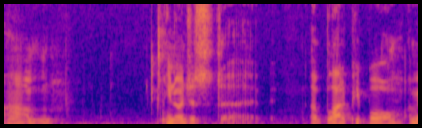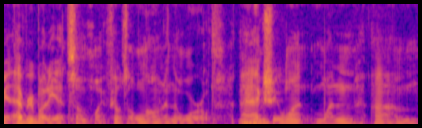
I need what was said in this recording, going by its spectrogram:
um you know just uh, a lot of people i mean everybody at some point feels alone in the world i actually want one um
